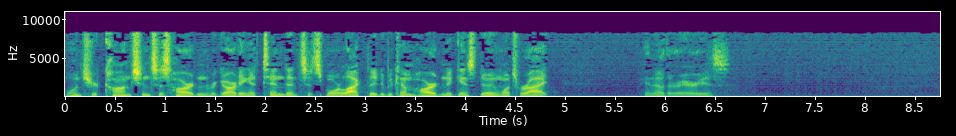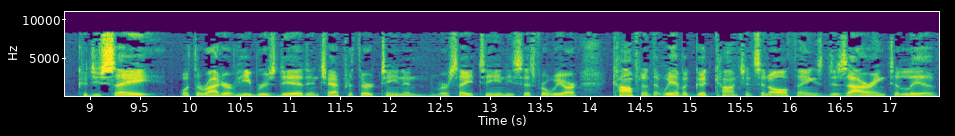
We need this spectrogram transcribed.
Once your conscience is hardened regarding attendance, it's more likely to become hardened against doing what's right in other areas. Could you say what the writer of Hebrews did in chapter 13 and verse 18? He says, For we are confident that we have a good conscience in all things, desiring to live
